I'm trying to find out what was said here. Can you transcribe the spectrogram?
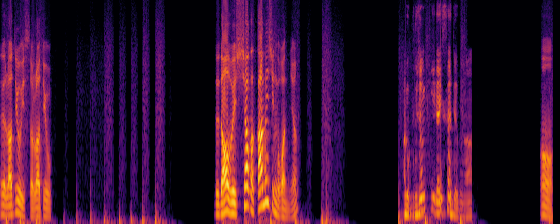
여기 라디오 있어, 라디오. 근데 나 왜 시야가 까매진 것 같냐? 아, 이거 무전기가 있어야 되구나 어.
